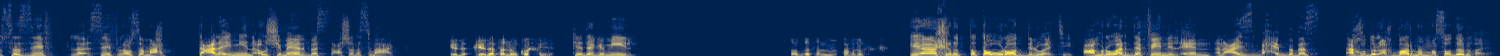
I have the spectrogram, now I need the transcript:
أستاذ سيف لا سيف لو سمحت تعالى يمين أو شمال بس عشان أسمعك. كده كده يا فندم كويس. كده جميل. اتفضل يا فندم حضرتك. إيه آخر التطورات دلوقتي؟ عمرو وردة فين الآن؟ أنا عايز بحب بس اخد الأخبار من مصادرها يعني.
